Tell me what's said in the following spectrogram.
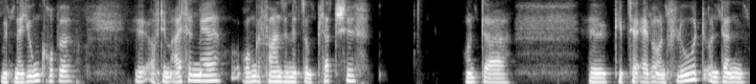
mit einer Jugendgruppe äh, auf dem Eiselmeer rumgefahren sind mit so einem Plattschiff. Und da äh, gibt's ja Ebbe und Flut und dann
